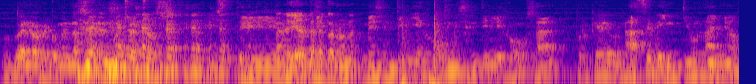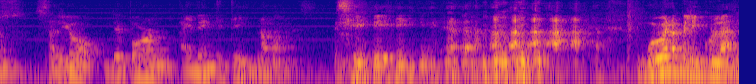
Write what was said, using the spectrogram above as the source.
Pues bueno, recomendaciones, muchachos. Este, Bueno, yo empecé me- con una. Me sentí viejo, me sentí viejo. O sea, ¿Por qué, güey? hace 21 años salió The Born Identity. No mames. Sí. Muy buena película.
